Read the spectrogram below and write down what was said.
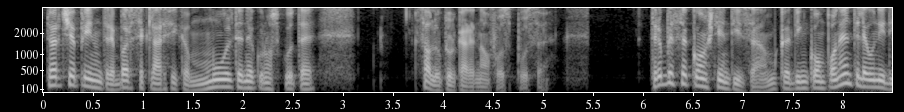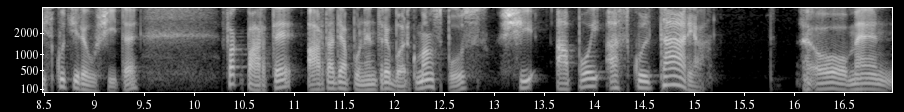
Deoarece prin întrebări se clarifică multe necunoscute sau lucruri care n-au fost puse. Trebuie să conștientizăm că din componentele unei discuții reușite fac parte arta de a pune întrebări, cum am spus, și apoi ascultarea Oh, man,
